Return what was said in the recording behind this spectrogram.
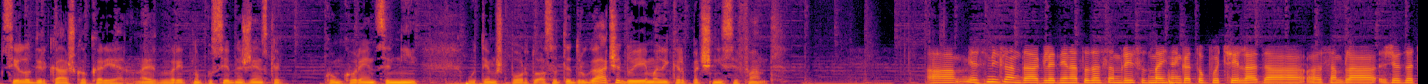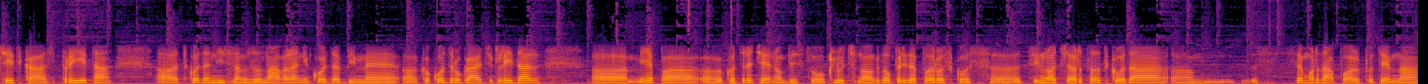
celo dirkaško kariero. Ne? Verjetno posebne ženske konkurence ni v tem športu. A so te drugače dojemali, ker pač nisi fant? Uh, jaz mislim, da glede na to, da sem res od majhnega to počela, da uh, sem bila že od začetka sprejeta, uh, tako da nisem zaznavala nikoli, da bi me uh, kako drugače gledali. Uh, je pa, uh, kot rečeno, v bistvu ključno, kdo pride prvo skozi uh, ciljno črto, tako da um, se morda pol potem na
